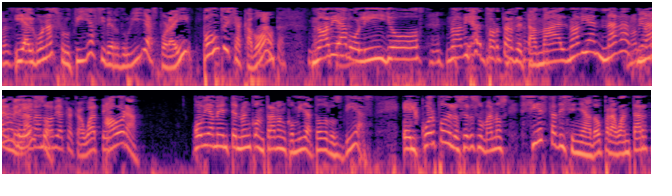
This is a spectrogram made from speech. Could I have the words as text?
Pues, y algunas frutillas y verdurillas por ahí. Punto y se acabó. Plantas, No había bolillos, no había tortas de tamal, no había nada, No había nada de mermelada, eso. no había cacahuate. Ahora, obviamente no encontraban comida todos los días. El cuerpo de los seres humanos sí está diseñado para aguantar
